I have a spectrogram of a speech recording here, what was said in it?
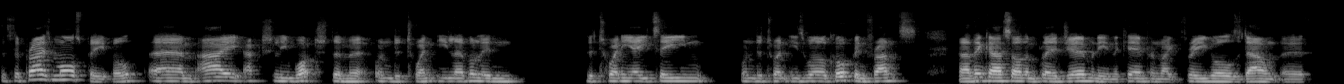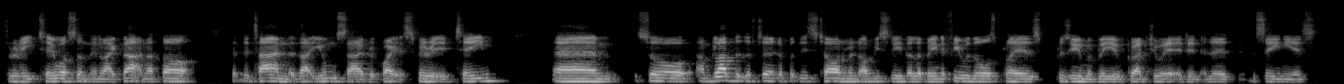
They surprise most people. Um, I actually watched them at under twenty level in the 2018 under 20s World Cup in France. And I think I saw them play Germany and they came from like three goals down to 3 2 or something like that. And I thought at the time that that young side were quite a spirited team. Um, so I'm glad that they've turned up at this tournament. Obviously, there'll have been a few of those players, presumably, who've graduated into the, the seniors.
